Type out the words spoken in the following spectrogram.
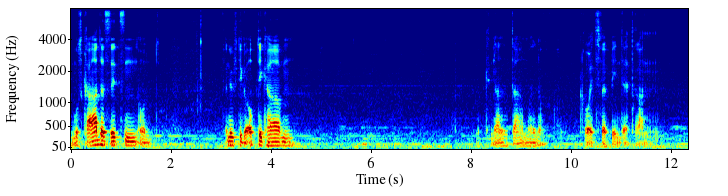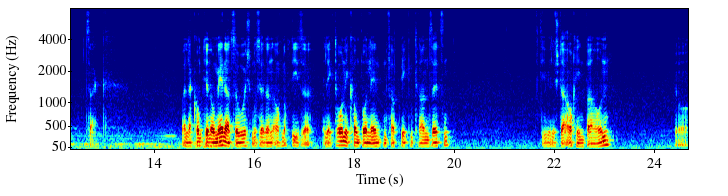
muss gerade sitzen und vernünftige Optik haben. Wir knallen da mal noch Kreuzverbinder dran. Zack. Weil da kommt ja noch mehr dazu. Ich muss ja dann auch noch diese Elektronikkomponentenfabriken dran setzen. Die will ich da auch hinbauen. Ja,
